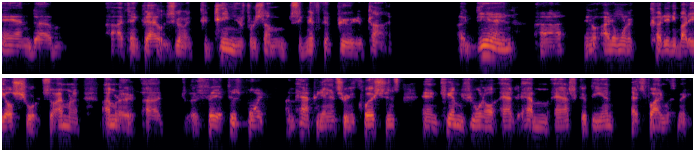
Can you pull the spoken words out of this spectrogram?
and um, I think that is going to continue for some significant period of time. Again, uh, you know, I don't want to cut anybody else short, so I'm going to I'm going to uh, say at this point, I'm happy to answer any questions. And Kim, if you want to add, have them ask at the end, that's fine with me.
